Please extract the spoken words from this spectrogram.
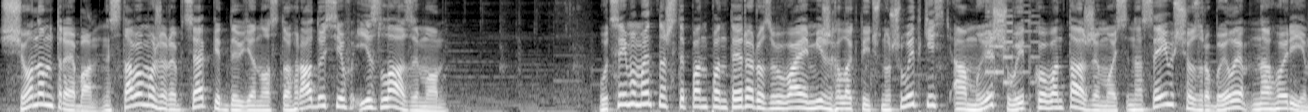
Що нам треба? Ставимо жеребця під 90 градусів і злазимо. У цей момент наш Степан Пантера розвиває міжгалактичну швидкість, а ми швидко вантажимось на сейв, що зробили на горі.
